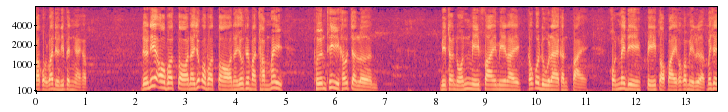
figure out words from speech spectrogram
ปรากฏว่าเดี๋ยวนี้เป็นไงครับ เดี๋ยวนี้อบตนายกอบตนายกเทศบาลทำให้พื้นที่เขาเจริญ มีถนนมีไฟมีอะไรเขาก็ดูแลกันไป คนไม่ดีปีต่อไปเขาก็ไม่เลือก ไม่ใช่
